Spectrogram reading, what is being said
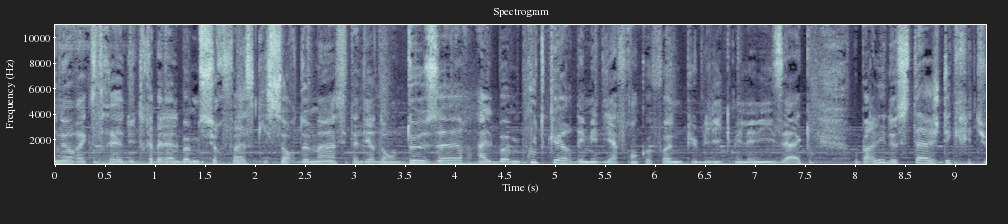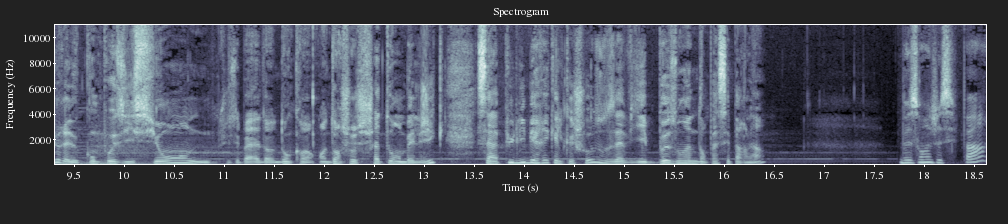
Nord, extrait du très bel album Surface qui sort demain, c'est-à-dire dans deux heures. Album coup de cœur des médias francophones publics, Mélanie Isaac. Vous parlez de stage d'écriture et de composition, je sais pas, donc dans ce château en Belgique. Ça a pu libérer quelque chose? Vous aviez besoin d'en passer par là? Besoin, je sais pas.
